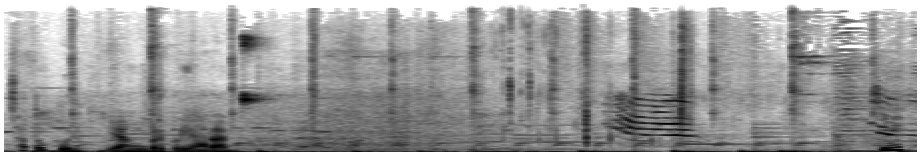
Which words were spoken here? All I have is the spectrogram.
satupun yang berkeliaran. Sini.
